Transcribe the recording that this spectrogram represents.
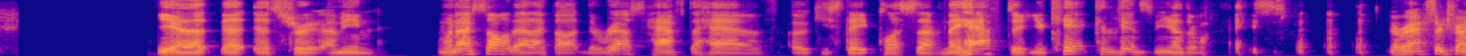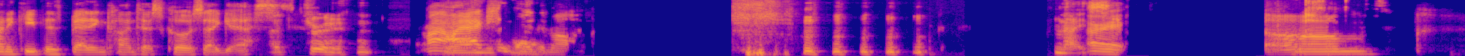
Yeah, that, that that's true. I mean, when I saw that, I thought the refs have to have Okie State plus seven. They have to. You can't convince me otherwise. the refs are trying to keep this betting contest close, I guess. That's true. I, I actually played them off. nice. All right. Um,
